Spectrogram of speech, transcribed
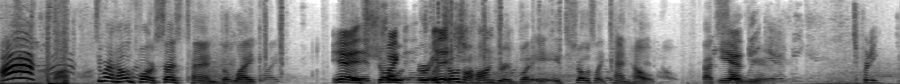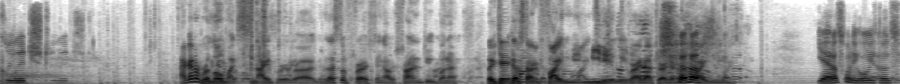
Ah! Wow. See, my health bar says 10, but like Yeah, it it's shows like or it shows 100, but it, it shows like 10 health. That's Yeah, so weird. It's pretty glitched. I gotta reload my sniper, bro. 'cause that's the first thing I was trying to do when I. But Jacob started fighting me immediately right after I got done fighting me. Yeah, that's what he always does.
